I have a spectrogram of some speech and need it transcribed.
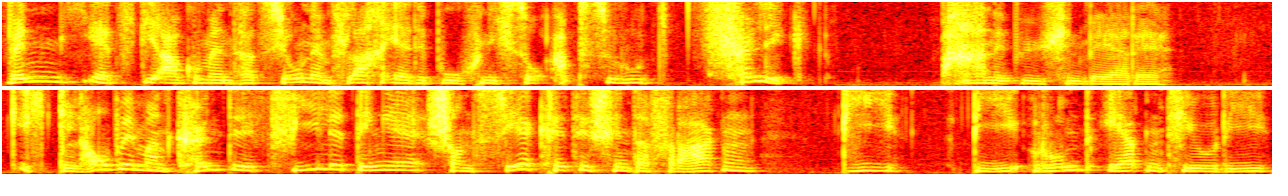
wenn jetzt die Argumentation im Flacherdebuch nicht so absolut völlig Hanebüchen wäre, ich glaube, man könnte viele Dinge schon sehr kritisch hinterfragen, die die Runderdentheorie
